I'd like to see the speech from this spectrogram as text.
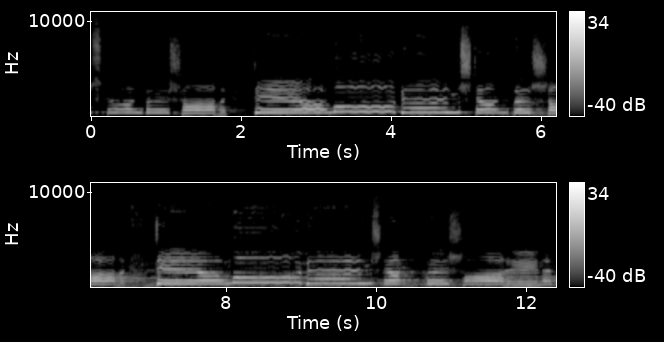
Morgenstern bescheid, der Morgenstern bescheid, der Morgenstern bescheinet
